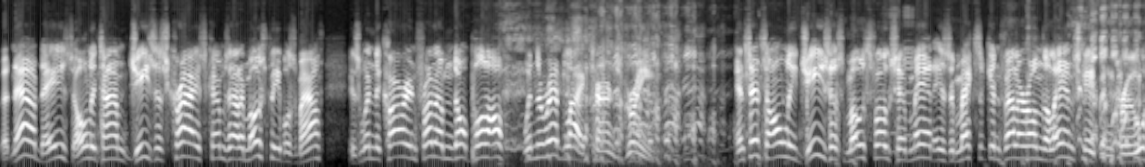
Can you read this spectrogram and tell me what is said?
But nowadays, the only time Jesus Christ comes out of most people's mouth is when the car in front of them don't pull off when the red light turns green. And since the only Jesus most folks have met is a Mexican feller on the landscaping crew,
